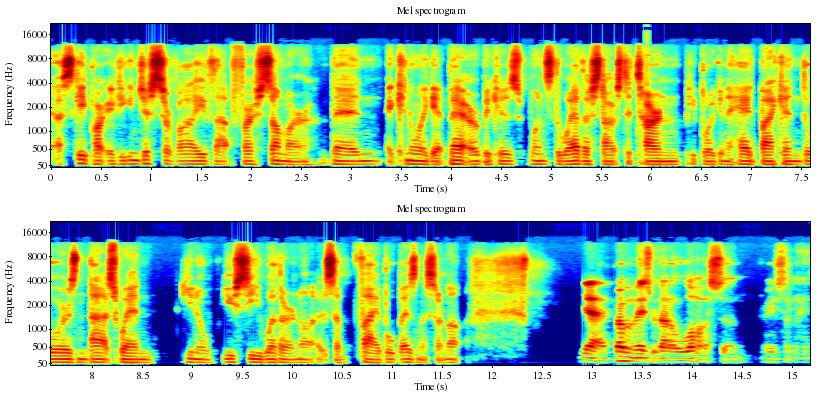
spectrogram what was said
A skate park, if you can just survive that first summer, then it can only get better because once the weather starts to turn, people are going to head back indoors, and that's when you know you see whether or not it's a viable business or not. Yeah, problem is we've had a lot of sun recently,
